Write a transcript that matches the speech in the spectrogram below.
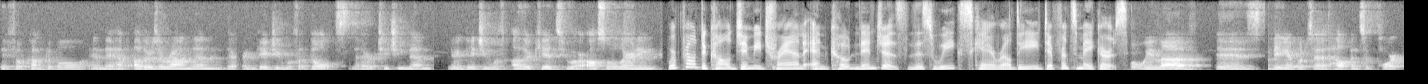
they feel comfortable and they have others around them. They're engaging with adults that are teaching them. They're engaging with other kids who are also learning. We're proud to call Jimmy Tran and Code Ninjas this week's KRLD Difference Makers. What we love is being able to help and support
